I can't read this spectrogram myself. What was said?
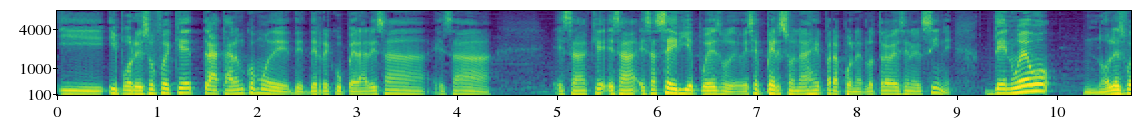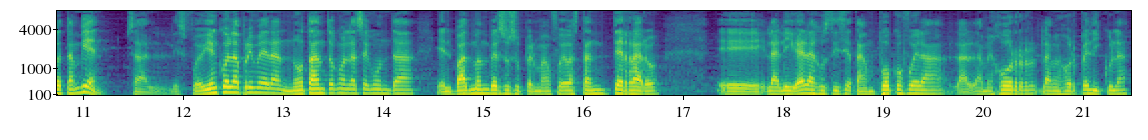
y, por eso fue que trataron como de, recuperar esa, esa, esa, esa, esa serie, pues, o ese personaje para ponerlo otra vez en el cine. De nuevo, no les fue tan bien. O sea, les fue bien con la primera, no tanto con la segunda. El Batman vs. Superman fue bastante raro. Eh, la Liga de la Justicia tampoco fue la, mejor, la mejor película.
